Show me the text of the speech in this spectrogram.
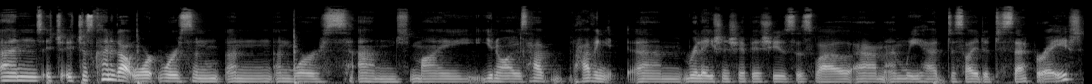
And it it just kind of got wor- worse and, and and worse. And my you know I was have having um relationship issues as well um and we had decided to separate.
